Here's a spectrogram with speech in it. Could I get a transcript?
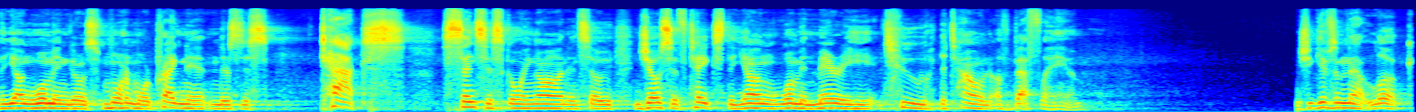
The young woman goes more and more pregnant, and there's this tax census going on. And so Joseph takes the young woman Mary to the town of Bethlehem. And she gives him that look.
